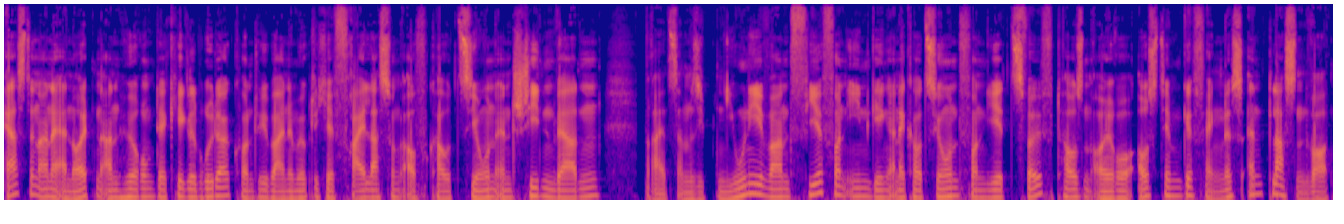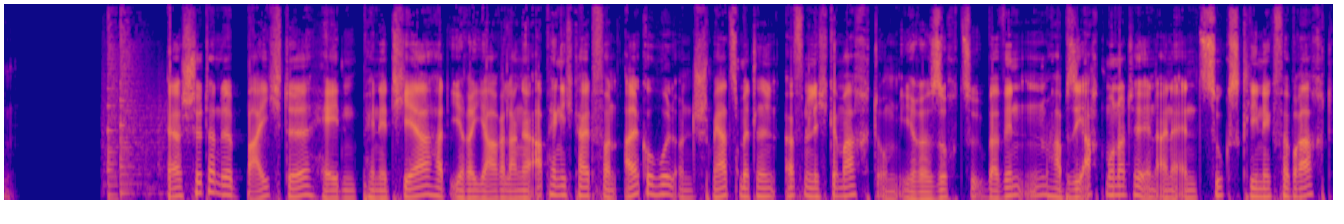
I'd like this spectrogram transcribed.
Erst in einer erneuten Anhörung der Kegelbrüder konnte über eine mögliche Freilassung auf Kaution entschieden werden. Bereits am 7. Juni waren vier von ihnen gegen eine Kaution von je 12.000 Euro aus dem Gefängnis entlassen worden Erschütternde Beichte Hayden Panettiere hat ihre jahrelange Abhängigkeit von Alkohol und Schmerzmitteln öffentlich gemacht. Um ihre Sucht zu überwinden, habe sie acht Monate in einer Entzugsklinik verbracht.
